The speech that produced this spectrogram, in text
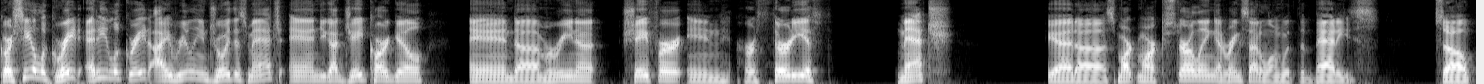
Garcia looked great. Eddie looked great. I really enjoyed this match. And you got Jade Cargill and uh, Marina Shafir in her thirtieth match. She had uh, Smart Mark Sterling at ringside along with the baddies. So,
